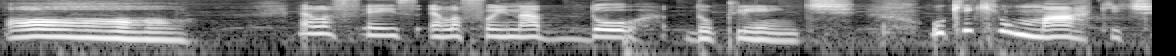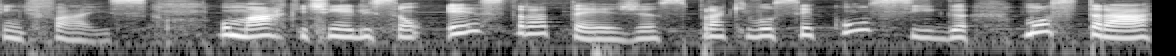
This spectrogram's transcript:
Oh! Ela fez, ela foi na dor do cliente. O que, que o marketing faz? O marketing, eles são estratégias para que você consiga mostrar,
